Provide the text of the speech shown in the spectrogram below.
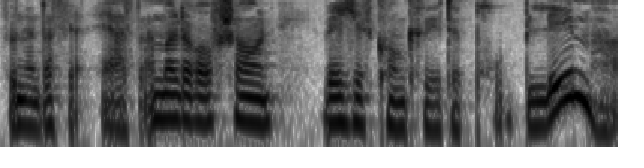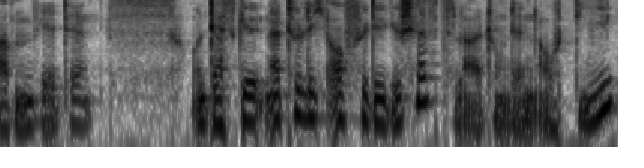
sondern dass wir erst einmal darauf schauen, welches konkrete Problem haben wir denn? Und das gilt natürlich auch für die Geschäftsleitung, denn auch die,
